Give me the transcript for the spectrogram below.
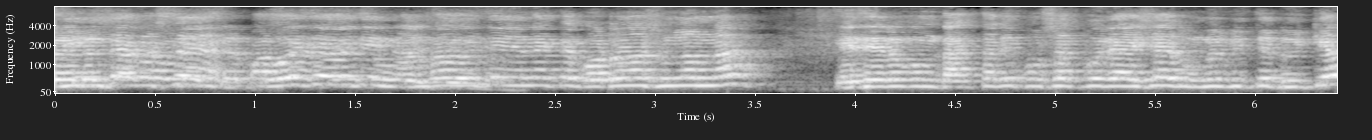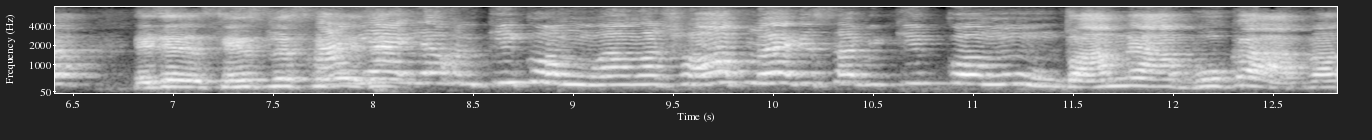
ওই দিন আমরা ওই যে একটা ঘটনা শুনলাম না? এই যে এরকম ডাক্তারি পোশাক পরে আইসা রুমের ভিতরে ঢুইকা এই যে সেন্সলেস করে আমি আইলে এখন কি কমু আমার সব লয়ে গেছে আমি কি কমু তো আপনি বোকা আপনার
